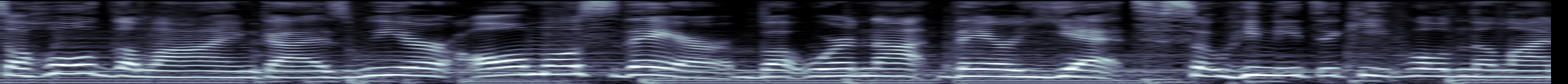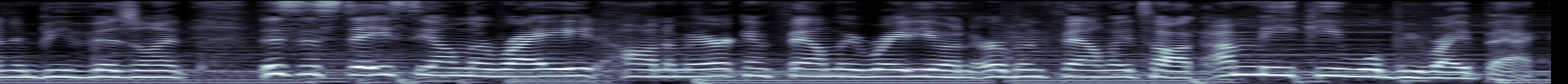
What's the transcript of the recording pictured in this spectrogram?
to hold the line, guys. We are almost there, but we're not there yet. So we need to keep holding the line and be vigilant. This is Stacy on the right on American Family Radio and Urban Family Talk. I'm Miki. We'll be right back.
